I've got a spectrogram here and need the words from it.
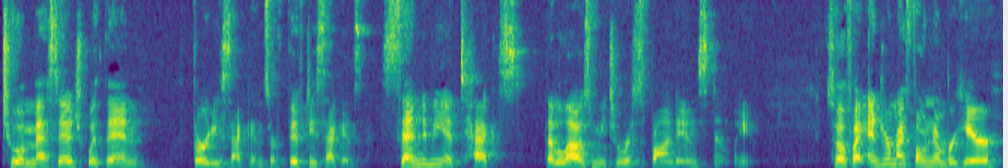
to a message within 30 seconds or 50 seconds, send me a text that allows me to respond instantly. So if I enter my phone number here,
